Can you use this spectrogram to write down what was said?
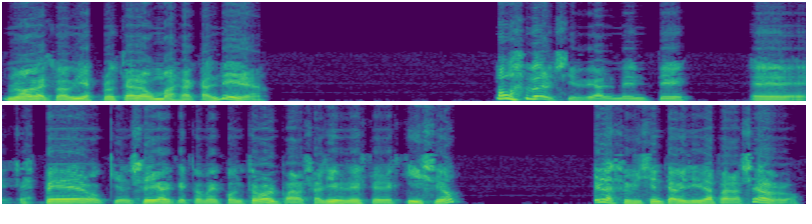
no haga todavía explotar aún más la caldera. Vamos a ver si realmente eh, espero o quien sea que tome control para salir de este desquicio, es la suficiente habilidad para hacerlo.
